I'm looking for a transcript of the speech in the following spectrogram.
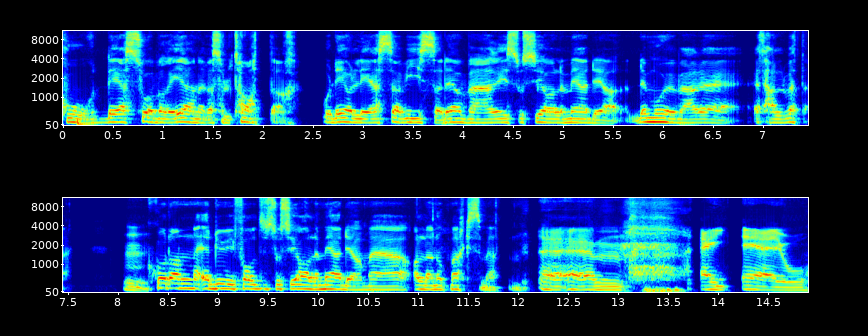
hvor det er så varierende resultater, og det å lese aviser, det å være i sosiale medier, det må jo være et helvete. Mm. Hvordan er du i forhold til sosiale medier med all den oppmerksomheten? Eh, jeg er jo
